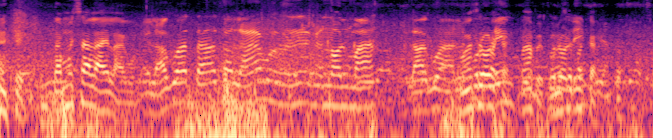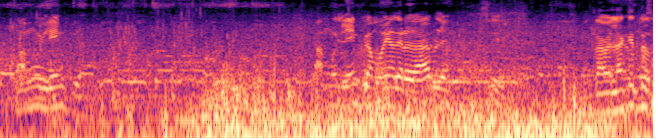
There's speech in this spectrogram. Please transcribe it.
está muy salada el agua. El agua está salada, es normal. El agua, limpia, para limpia. Está muy limpia. Está muy limpia, muy agradable. Sí. La verdad que todas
